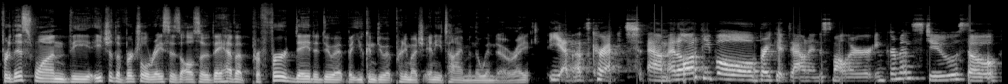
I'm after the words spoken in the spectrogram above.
for this one, the each of the virtual races also they have a preferred day to do it, but you can do it pretty much any time in the window, right? Yeah, that's correct. Um, and a lot of people break it down into smaller increments too. So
